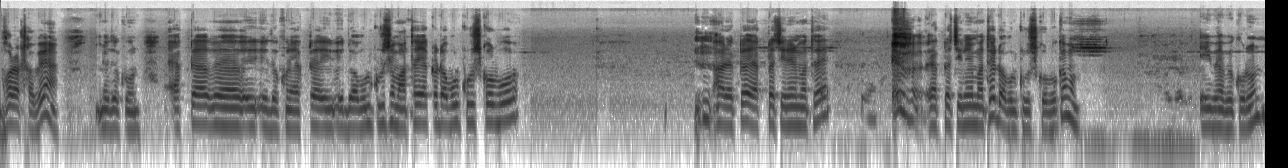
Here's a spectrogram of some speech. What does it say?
ভরাট হবে হ্যাঁ? দেখুন, একটা এই- দেখুন, একটা, এই ডবল ক্রুশের মাথায় একটা ডবল ক্রুশ করব। আর একটা একটা চেনের মাথায়, একটা চেনের মাথায় ডবল ক্রুশ করব, কেমন? এইভাবে করুন।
